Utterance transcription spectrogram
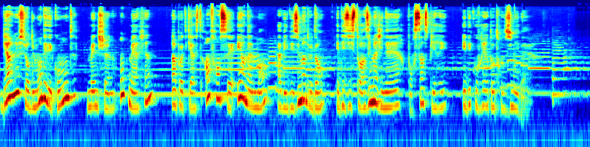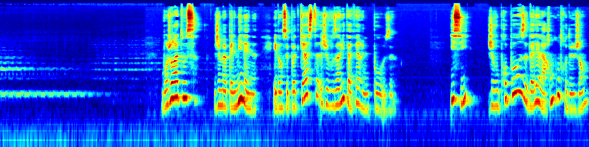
Bienvenue sur Du Monde et des Contes, Menschen und Märchen, un podcast en français et en allemand avec des humains dedans et des histoires imaginaires pour s'inspirer et découvrir d'autres univers. Bonjour à tous, je m'appelle Mylène et dans ce podcast, je vous invite à faire une pause. Ici, je vous propose d'aller à la rencontre de gens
